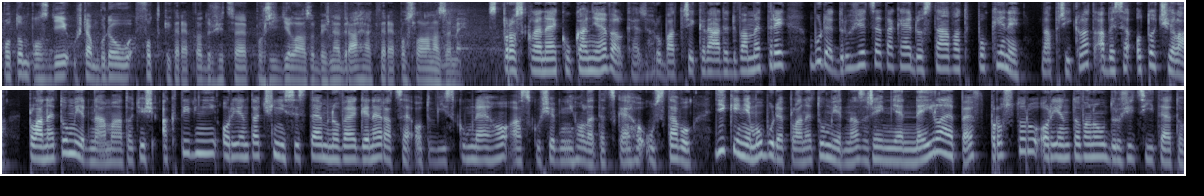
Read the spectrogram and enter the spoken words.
Potom později už tam budou fotky, které ta družice pořídila z oběžné dráhy a které poslala na Zemi. Z prosklené kukaně, velké zhruba 3x2 metry, bude družice také dostávat pokyny, například, aby se otočila. Planetum 1 má totiž aktivní orientační systém nové generace od výzkumného a zkušebního leteckého ústavu. Díky němu bude Planetum 1 zřejmě nejlépe v prostoru orientovanou družicí této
